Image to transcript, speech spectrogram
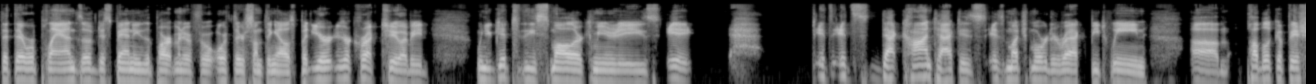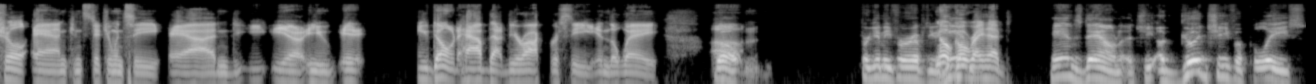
that there were plans of disbanding the department or if, or if there's something else but you're you're correct too i mean when you get to these smaller communities it it's it's that contact is is much more direct between um, public official and constituency and you, you know you it, you don't have that bureaucracy in the way. Well, um, forgive me for interrupting you. No, go right ahead. Hands down, a, chief, a good chief of police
